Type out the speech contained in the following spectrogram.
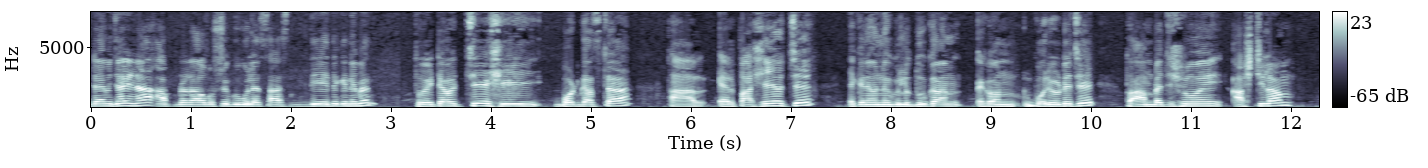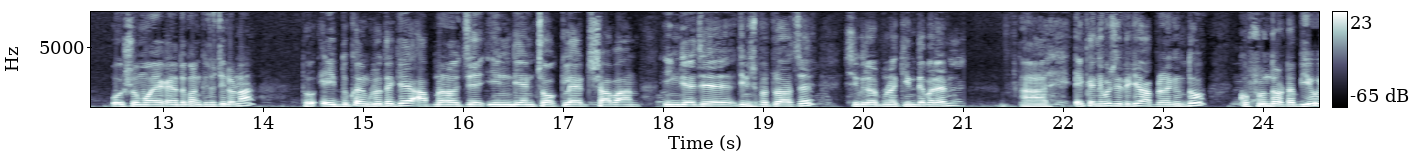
এটা আমি জানি না, আপনারা অবশ্যই গুগলে সার্চ দিয়ে থেকে নেবেন। তো এটা হচ্ছে সেই বট গাছটা। আর এর পাশে হচ্ছে এখানে অনেকগুলো দোকান এখন গড়ে উঠেছে। তো আমরা যে সময় আসছিলাম, ওই সময় এখানে দোকান কিছু ছিল না। তো এই দোকানগুলো থেকে আপনারা হচ্ছে ইন্ডিয়ান চকলেট সাবান ইন্ডিয়ার যে জিনিসপত্র আছে, সেগুলো আপনারা কিনতে পারেন। আর এখানে বসে থেকে আপনারা কিন্তু খুব সুন্দর একটা ভিউ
